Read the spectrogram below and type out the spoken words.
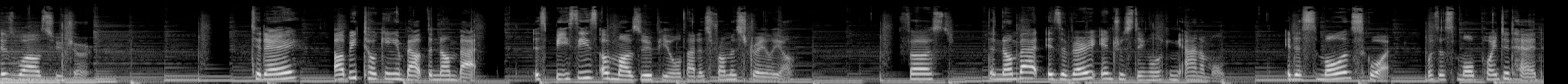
is Wild Suzhou. Today, I'll be talking about the numbat, a species of marsupial that is from Australia. First, the numbat is a very interesting looking animal. It is small and squat, with a small pointed head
